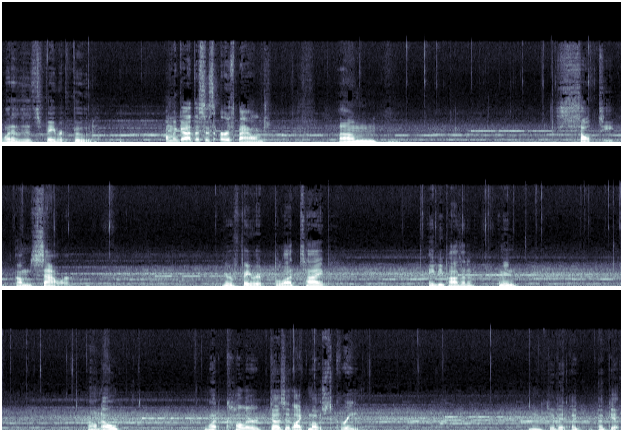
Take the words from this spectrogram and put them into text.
What is its favorite food? Oh my god, this is Earthbound. Um. Salty. Um, sour. Your favorite blood type? AB positive? I mean, I don't know. What color does it like most? Green. Give it a, a gift.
